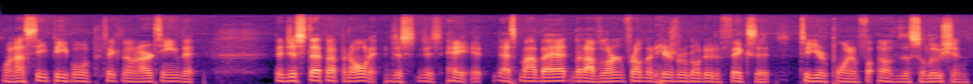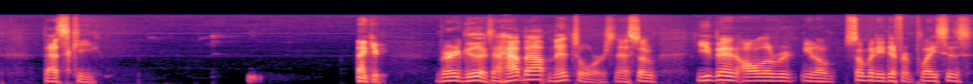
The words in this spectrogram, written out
When I see people, particularly on our team, that that just step up and own it, and just just hey, it, that's my bad, but I've learned from it. Here's what we're going to do to fix it. To your point of, of the solution, that's key. Thank you. Very good. Now, how about mentors? Now, so you've been all over, you know, so many different places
